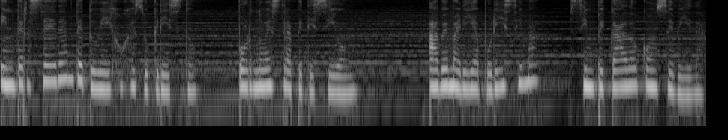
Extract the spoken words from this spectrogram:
intercede ante tu Hijo Jesucristo por nuestra petición. Ave María Purísima, sin pecado concebida.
